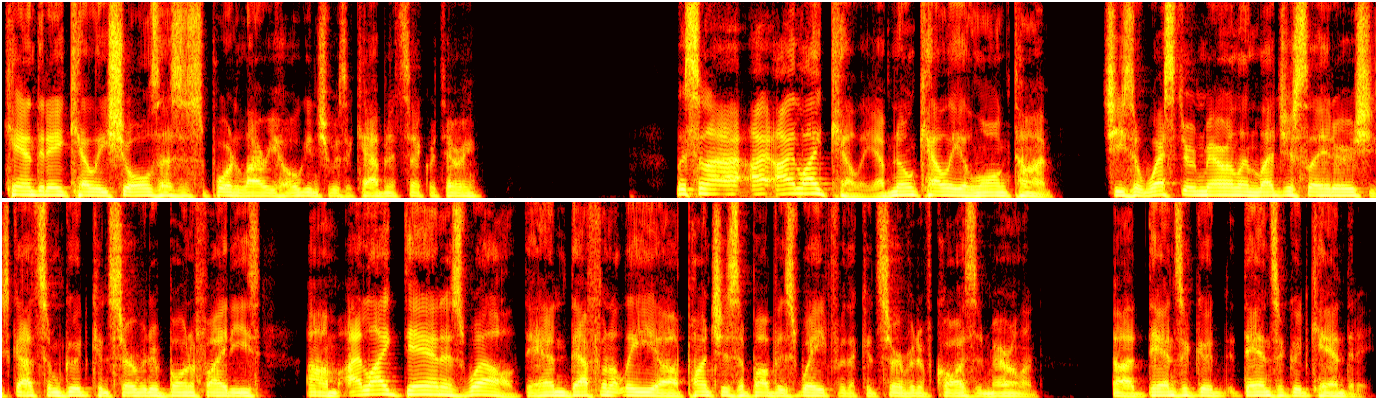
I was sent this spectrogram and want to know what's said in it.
candidate. Kelly Schulz has a support of Larry Hogan. She was a cabinet secretary. Listen, I, I, I like Kelly. I've known Kelly a long time. She's a Western Maryland legislator. She's got some good conservative bona fides. Um, I like Dan as well. Dan definitely uh, punches above his weight for the conservative cause in Maryland. Uh, Dan's a good Dan's a good candidate.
